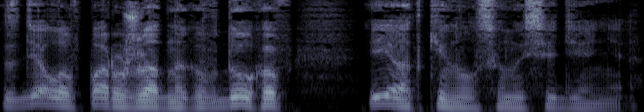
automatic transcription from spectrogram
Сделав пару жадных вдохов, я откинулся на сиденье.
